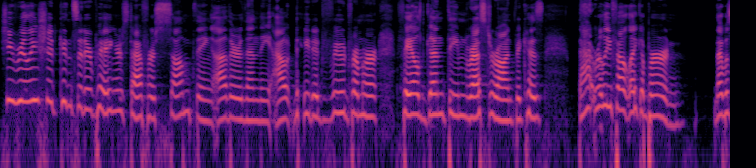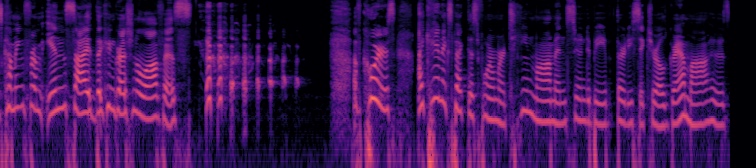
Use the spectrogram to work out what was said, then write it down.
she really should consider paying her staff for something other than the outdated food from her failed gun themed restaurant because that really felt like a burn that was coming from inside the congressional office. Of course, I can't expect this former teen mom and soon to be 36 year old grandma, whose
